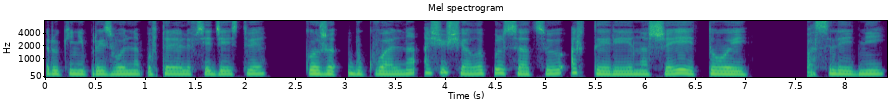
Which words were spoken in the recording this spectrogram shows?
Руки непроизвольно повторяли все действия. Кожа буквально ощущала пульсацию артерии на шее той, последней.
